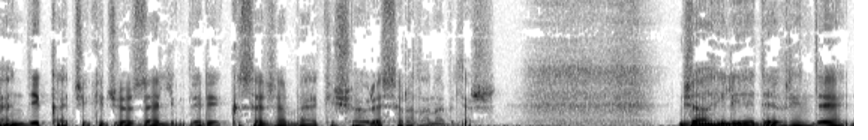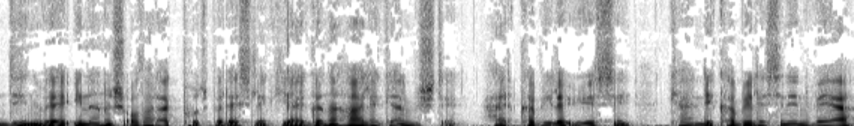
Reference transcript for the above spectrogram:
en dikkat çekici özellikleri kısaca belki şöyle sıralanabilir. Cahiliye devrinde din ve inanış olarak putperestlik yaygını hale gelmişti. Her kabile üyesi kendi kabilesinin veya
